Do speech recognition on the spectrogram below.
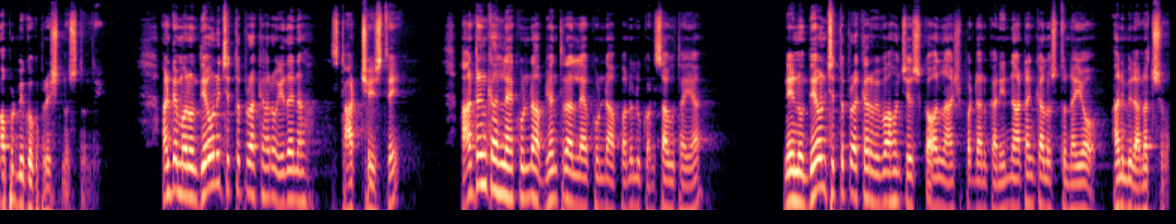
అప్పుడు మీకు ఒక ప్రశ్న వస్తుంది. అంటే మనం దేవుని చిత్త ప్రకారం ఏదైనా స్టార్ట్ చేస్తే ఆటంకాలు లేకుండా అభ్యంతరాలు లేకుండా ఆ పనులు కొనసాగుతాయా? నేను దేవుని చిత్త ప్రకారం వివాహం చేసుకోవాలని ఆశపడ్డాను కానీ ఎన్ని ఆటంకాలు వస్తున్నాయో అని మీరు అనొచ్చు.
